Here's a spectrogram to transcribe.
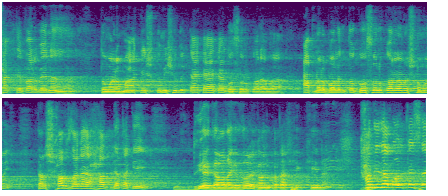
থাকতে পারবে না। তোমার মাকে তুমি শুধু একা একা গোসল করাবা। আপনারা বলেন তো, গোসল করানোর সময় তার সব জায়গায় হাত দিয়ে তাকে ধুয়ে দেওয়া লাগে? জোরে কোন কথা ঠিক না? খাদিজা বলতেছে,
